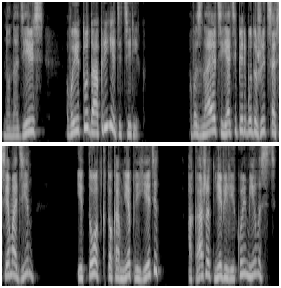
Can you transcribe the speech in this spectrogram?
Но, надеюсь, вы и туда приедете, Рик. Вы знаете, я теперь буду жить совсем один — и тот, кто ко мне приедет, окажет мне великую милость. —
